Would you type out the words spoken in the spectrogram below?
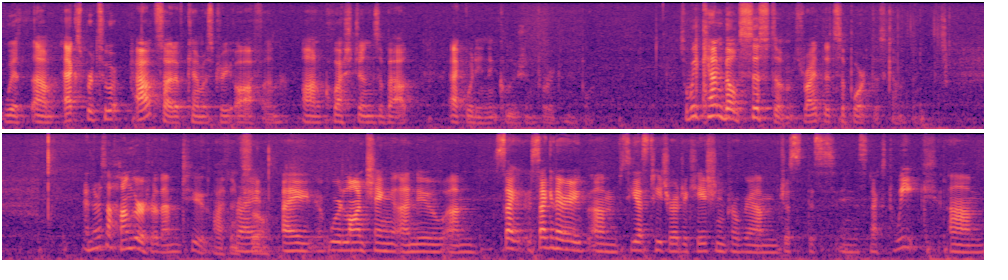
with um, experts who are outside of chemistry often on questions about equity and inclusion, for example. So we can build systems, right, that support this kind of thing. And there's a hunger for them too, I think right? so. I, we're launching a new um, sec- secondary um, CS teacher education program just this in this next week um,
